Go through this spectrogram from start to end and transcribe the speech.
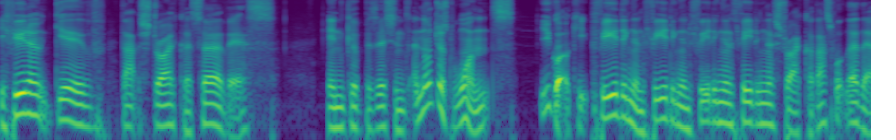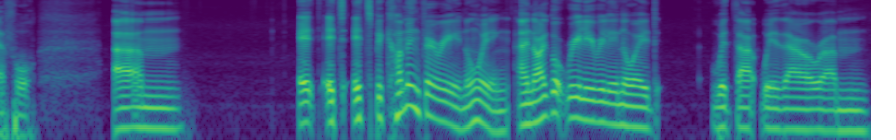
If you don't give that striker service in good positions, and not just once, you got to keep feeding and feeding and feeding and feeding a striker. That's what they're there for. Um, it it it's becoming very annoying, and I got really really annoyed with that with our um,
